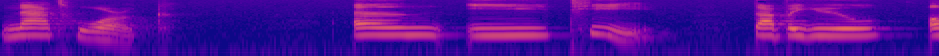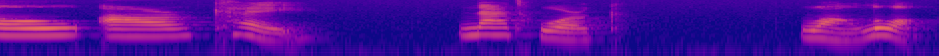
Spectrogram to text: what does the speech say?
network, n e t w o r k, network, 网络。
